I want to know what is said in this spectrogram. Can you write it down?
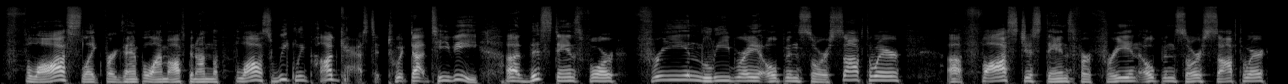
FLOSS, like for example, I'm often on the FLOSS weekly podcast at twit.tv. Uh, this stands for Free and Libre Open Source Software. Uh, FOSS just stands for free and open source software.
